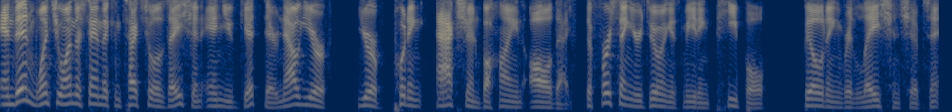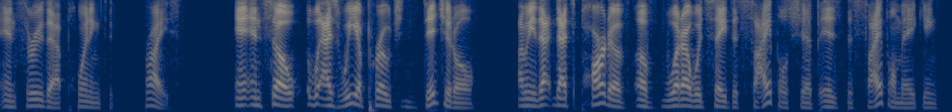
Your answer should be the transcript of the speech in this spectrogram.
and then once you understand the contextualization and you get there, now you're you're putting action behind all that. The first thing you're doing is meeting people, building relationships, and, and through that pointing to Christ. And, and so as we approach digital, I mean that that's part of of what I would say discipleship is disciple making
